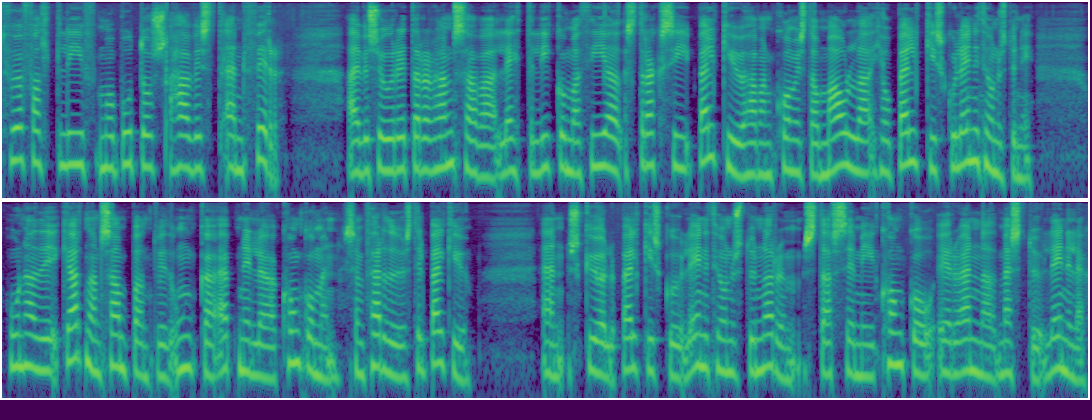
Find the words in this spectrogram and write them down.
tvöfalt líf Mobutos hafist enn fyrr. Æfisöguritarar hans hafa leitt líkum að því að strax í Belgíu hafa hann komist á mála hjá belgísku leinithjónustunni. Hún hafði kjarnan samband við unga efnilega kongómenn sem ferðuðust til Belgíu en skjöl belgísku leinithjónustunnar um starfsemi í Kongo eru ennað mestu leinileg.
